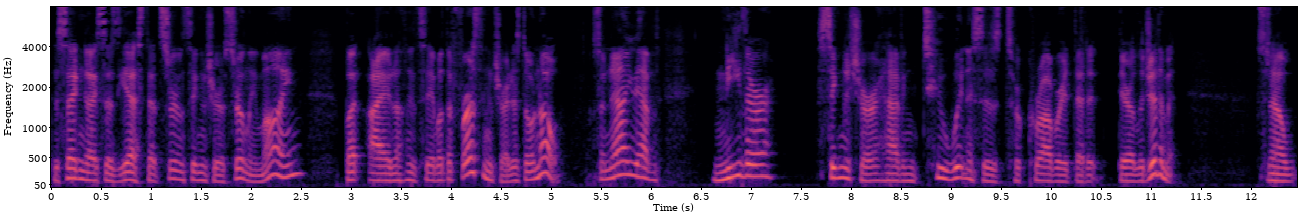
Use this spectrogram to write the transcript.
The second guy says, yes, that certain signature is certainly mine, but I have nothing to say about the first signature. I just don't know. So now you have neither signature having two witnesses to corroborate that it, they're legitimate. So now,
